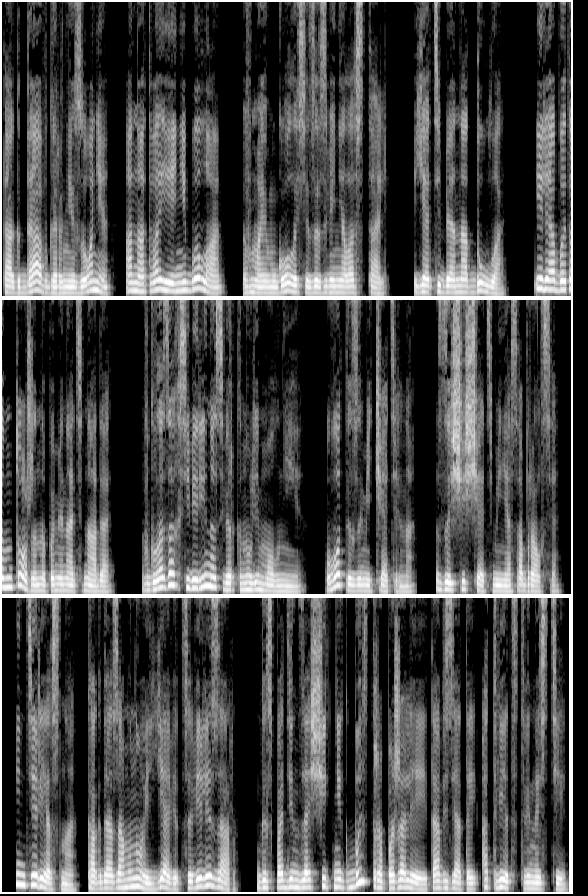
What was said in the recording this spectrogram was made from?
Тогда в гарнизоне она твоей не была. В моем голосе зазвенела сталь. Я тебя надула. Или об этом тоже напоминать надо? В глазах Северина сверкнули молнии. Вот и замечательно. Защищать меня собрался. Интересно, когда за мной явится Велизар, господин защитник быстро пожалеет о взятой ответственности.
